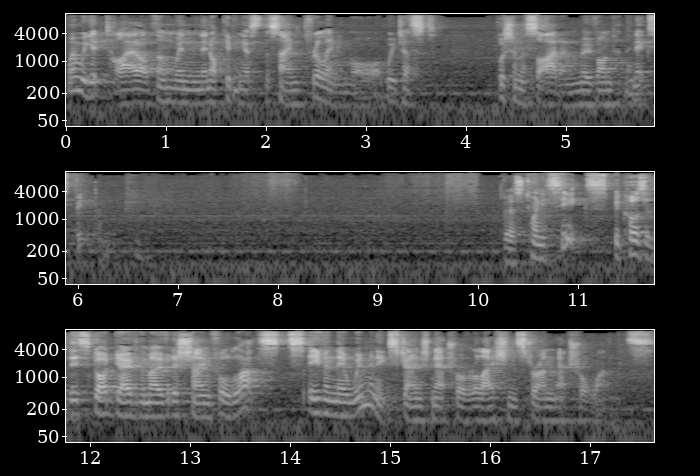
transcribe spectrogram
when we get tired of them, when they're not giving us the same thrill anymore, we just push them aside and move on to the next victim. Verse 26 Because of this, God gave them over to shameful lusts. Even their women exchanged natural relations for unnatural ones.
